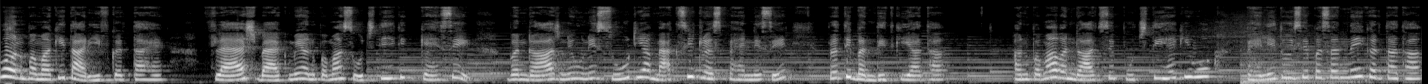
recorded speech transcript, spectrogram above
वो अनुपमा की तारीफ़ करता है। फ्लैशबैक में अनुपमा सोचती है कि कैसे वनराज ने उन्हें सूट या मैक्सी ड्रेस पहनने से प्रतिबंधित किया था। अनुपमा वनराज से पूछती है कि वो पहले तो इसे पसंद नहीं करता था,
